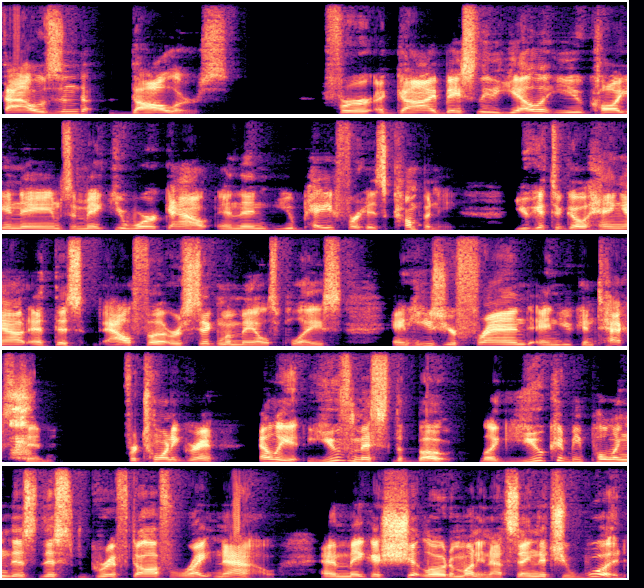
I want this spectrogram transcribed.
thousand dollars for a guy basically to yell at you, call you names, and make you work out, and then you pay for his company. You get to go hang out at this alpha or sigma male's place, and he's your friend, and you can text him for twenty grand. Elliot, you've missed the boat. Like you could be pulling this this grift off right now and make a shitload of money. Not saying that you would,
